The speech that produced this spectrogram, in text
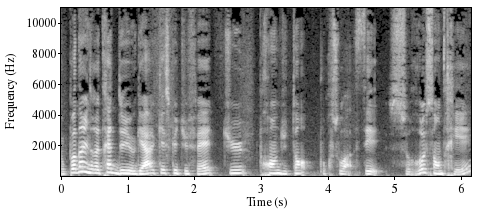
Donc pendant une retraite de yoga, qu'est-ce que tu fais? Tu prends du temps pour soi. C'est se recentrer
